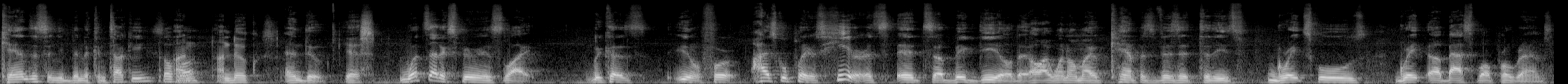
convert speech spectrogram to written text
Kansas and you've been to Kentucky so far. And, and Duke. And Duke. Yes. What's that experience like? Because you know, for high school players here, it's it's a big deal that oh, I went on my campus visit to these great schools, great uh, basketball programs.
